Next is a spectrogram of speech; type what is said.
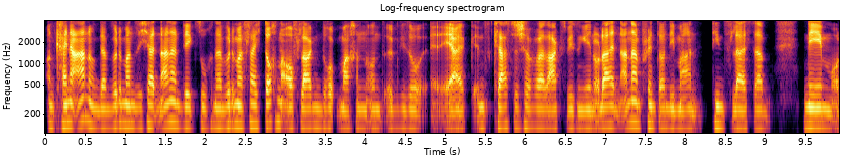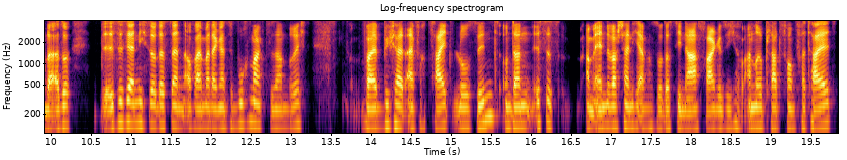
Und keine Ahnung, dann würde man sich halt einen anderen Weg suchen. Dann würde man vielleicht doch einen Auflagendruck machen und irgendwie so eher ins klassische Verlagswesen gehen oder halt einen anderen Print-on-Demand-Dienstleister nehmen. Oder also es ist ja nicht so, dass dann auf einmal der ganze Buchmarkt zusammenbricht, weil Bücher halt einfach zeitlos sind. Und dann ist es am Ende wahrscheinlich einfach so, dass die Nachfrage sich auf andere Plattformen verteilt.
